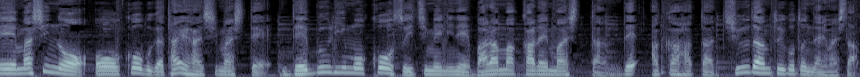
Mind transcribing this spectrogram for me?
えー、マシンの後部が大破しまして、デブリもコース一面にね、ばらまかれましたんで、赤旗中断ということになりました。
